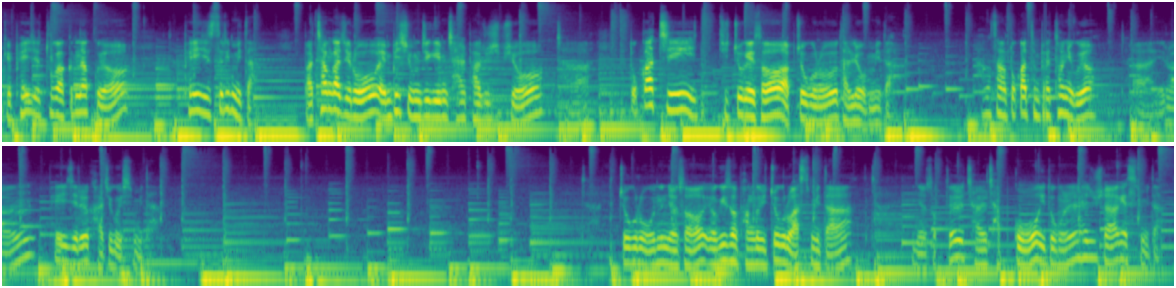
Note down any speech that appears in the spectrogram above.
이렇게 페이지 2가 끝났고요. 자, 페이지 3입니다. 마찬가지로 NPC 움직임 잘 봐주십시오. 자, 똑같이 뒤쪽에서 앞쪽으로 달려옵니다. 항상 똑같은 패턴이고요. 자, 이런 페이지를 가지고 있습니다. 자, 이쪽으로 오는 녀석, 여기서 방금 이쪽으로 왔습니다. 자, 이 녀석들 잘 잡고 이동을 해주셔야겠습니다.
